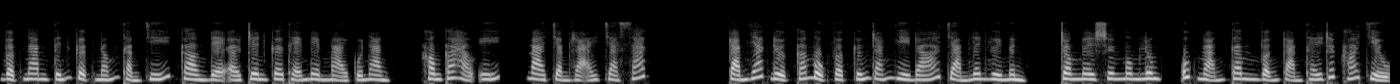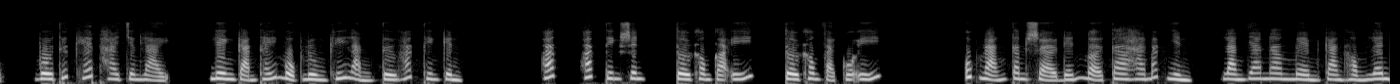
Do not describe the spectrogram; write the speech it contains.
vật nam tính cực nóng thậm chí còn để ở trên cơ thể mềm mại của nàng, không có hảo ý, mà chậm rãi chà sát, Cảm giác được có một vật cứng rắn gì đó chạm lên người mình. Trong mê sương mông lung, út noãn tâm vẫn cảm thấy rất khó chịu, vô thức khép hai chân lại. Liền cảm thấy một luồng khí lạnh từ hoắc thiên kình. Hoắc, hoắc tiên sinh, tôi không có ý, tôi không phải cố ý. Út noãn tâm sợ đến mở to hai mắt nhìn, làn da non mềm càng hồng lên,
